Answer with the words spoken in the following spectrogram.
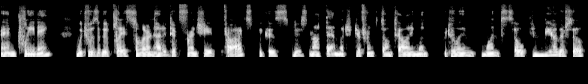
and cleaning, which was a good place to learn how to differentiate products because there's not that much difference. Don't tell anyone between one soap and the other soap.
